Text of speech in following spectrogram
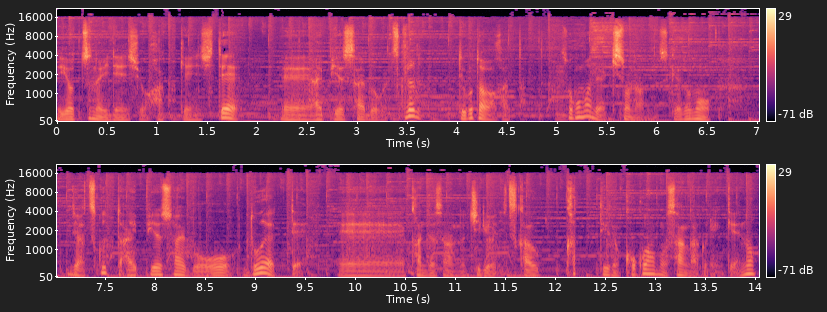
で4つの遺伝子を発見して、えー、iPS 細胞が作れるっていうことは分かった、うん、そこまでは基礎なんですけれどもじゃあ作った iPS 細胞をどうやって、えー、患者さんの治療に使うかっていうのはここはもう産学連携の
